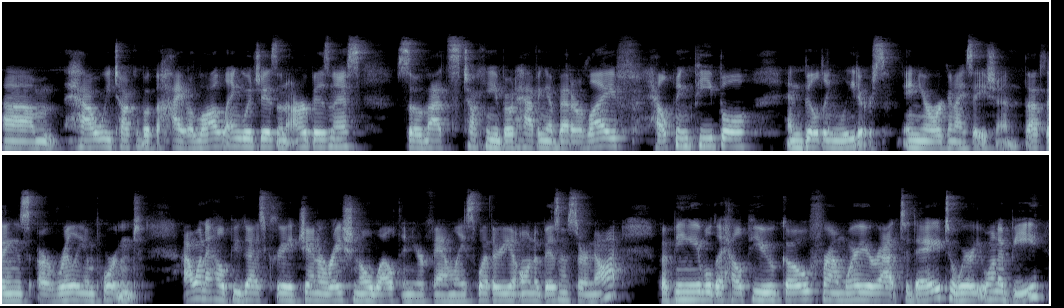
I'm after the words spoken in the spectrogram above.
um, how we talk about the higher law languages in our business. So that's talking about having a better life, helping people, and building leaders in your organization. That things are really important. I want to help you guys create generational wealth in your families, whether you own a business or not, but being able to help you go from where you're at today to where you want to be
